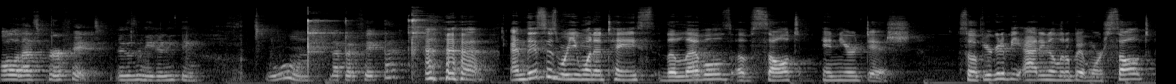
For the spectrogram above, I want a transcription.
Oh, that's perfect. It doesn't need anything. Ooh, la perfecta. and this is where you want to taste the levels of salt in your dish. So if you're going to be adding a little bit more salt,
